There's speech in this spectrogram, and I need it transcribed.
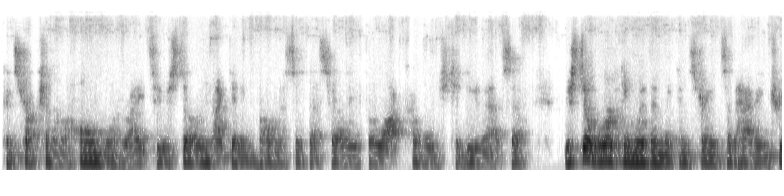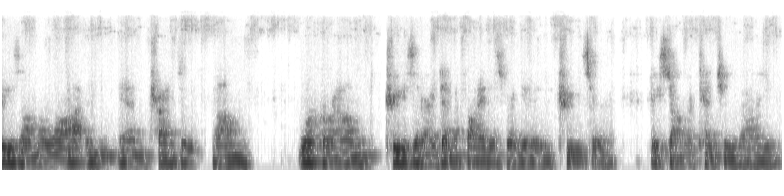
construction of a home would, right? So you're still you're not getting bonuses necessarily for lot coverage to do that. So you're still working within the constraints of having trees on the lot and, and trying to um, work around trees that are identified as regulated trees or based on retention value.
